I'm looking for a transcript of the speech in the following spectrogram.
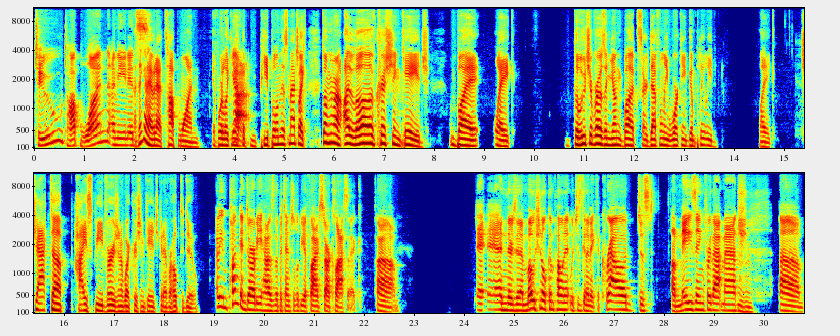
two, top one. I mean, it's. I think I'd have it at top one if we're looking yeah. at the people in this match. Like, don't get me wrong, I love Christian Cage, but like the Lucha Bros and Young Bucks are definitely working completely like jacked up high speed version of what Christian Cage could ever hope to do. I mean, Punk and Darby has the potential to be a five star classic. Um, and there's an emotional component which is going to make the crowd just amazing for that match. Mm-hmm. Um,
